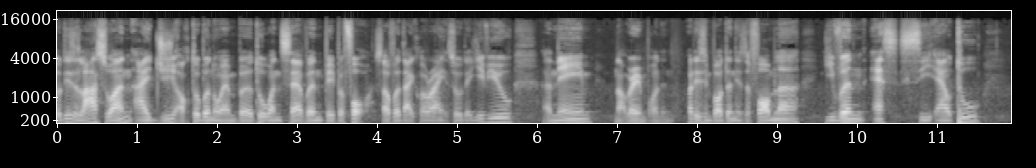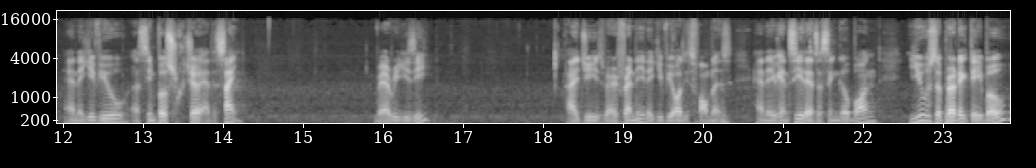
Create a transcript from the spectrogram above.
So this is the last one, IG October November 217 paper 4, sulfur dichloride. So they give you a name, not very important. What is important is the formula given SCl2 and they give you a simple structure at the side. Very easy. IG is very friendly. They give you all these formulas and you can see there's a single bond. Use the periodic table.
